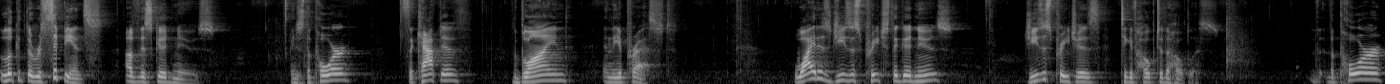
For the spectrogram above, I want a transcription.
look at the recipients of this good news it is the poor, it's the captive, the blind, and the oppressed. Why does Jesus preach the good news? Jesus preaches to give hope to the hopeless. The poor,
